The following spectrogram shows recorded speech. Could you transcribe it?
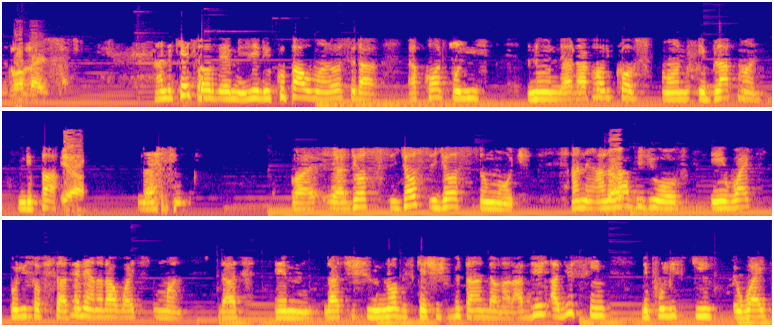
it's not nice. And the case of um, the Cooper woman also that, that called police, you know, that, that called cops on a black man in the park. Yeah. Like, but yeah, just just just so much. And another Yeah. video of a white police officer telling another white man that um that she should not be scared, she should put her hand down. Have you have you seen the police kill a white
